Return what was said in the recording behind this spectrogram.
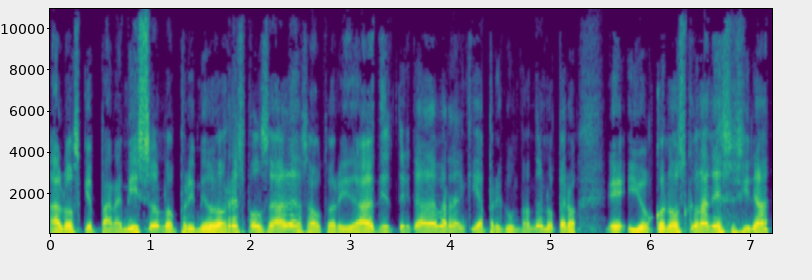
a los que para mí son los primeros responsables, las autoridades distritales de Barranquilla, preguntando, no, pero eh, yo conozco la necesidad,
